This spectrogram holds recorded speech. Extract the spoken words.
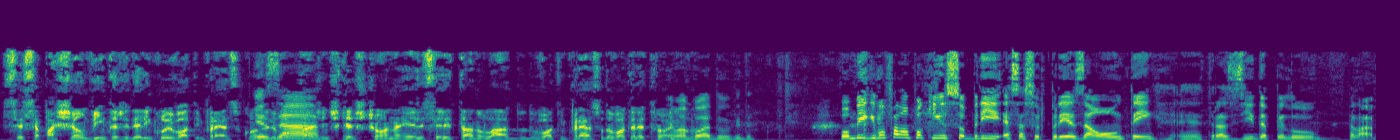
se essa paixão vintage dele inclui voto impresso. Quando Exato. ele voltar, a gente questiona ele se ele está no lado do voto impresso ou do voto eletrônico. É uma boa dúvida. Bom, Big, vou falar um pouquinho sobre essa surpresa ontem é, trazida pelo, pela,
